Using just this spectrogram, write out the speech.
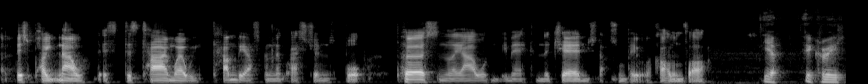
at this point now, it's this time where we can be asking the questions. But personally, I wouldn't be making the change that some people are calling for. yeah, agreed.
